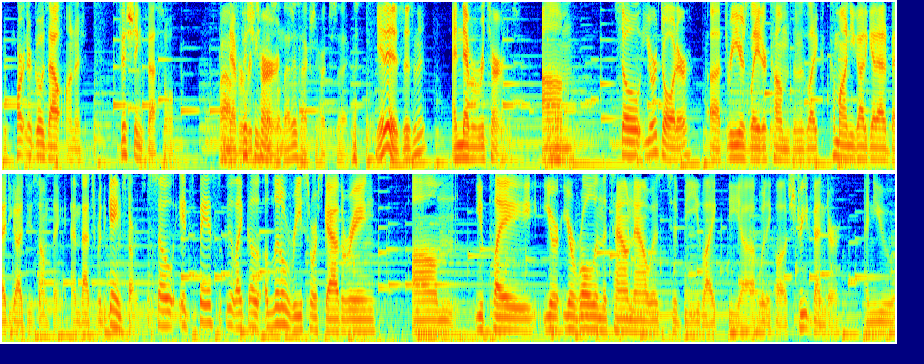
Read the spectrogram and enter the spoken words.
Your partner goes out on a fishing vessel and Wow, never fishing returns. vessel. That is actually hard to say. It is, isn't it? And never returns. Um, so your daughter, uh, three years later, comes and is like, "Come on, you got to get out of bed. You got to do something." And that's where the game starts. So it's basically like a, a little resource gathering. Um, you play your your role in the town now is to be like the uh, what do they call it, street vendor, and you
